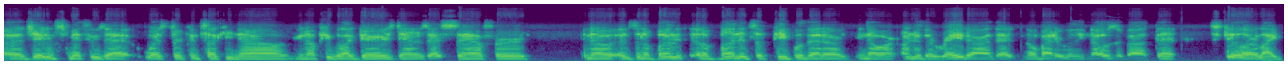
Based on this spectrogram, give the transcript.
uh, Jaden Smith, who's at Western Kentucky now. You know, people like Darius Daniels at Stanford. You know, it's an abundance, an abundance of people that are, you know, are under the radar that nobody really knows about that still are like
